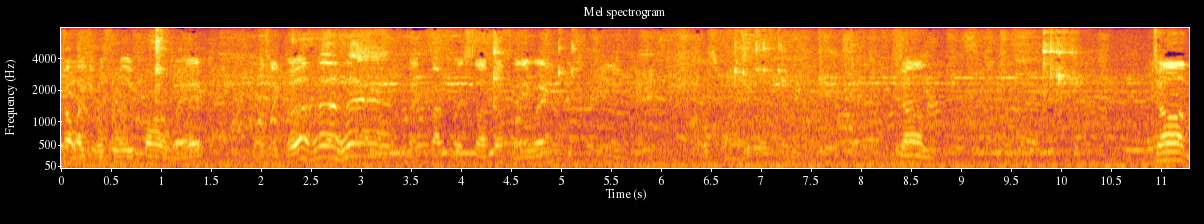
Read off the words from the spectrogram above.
Felt like it was really far away. I was like, ah, ah, ah. I fucked myself up anyway. That was fine. Dumb. Dumb.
